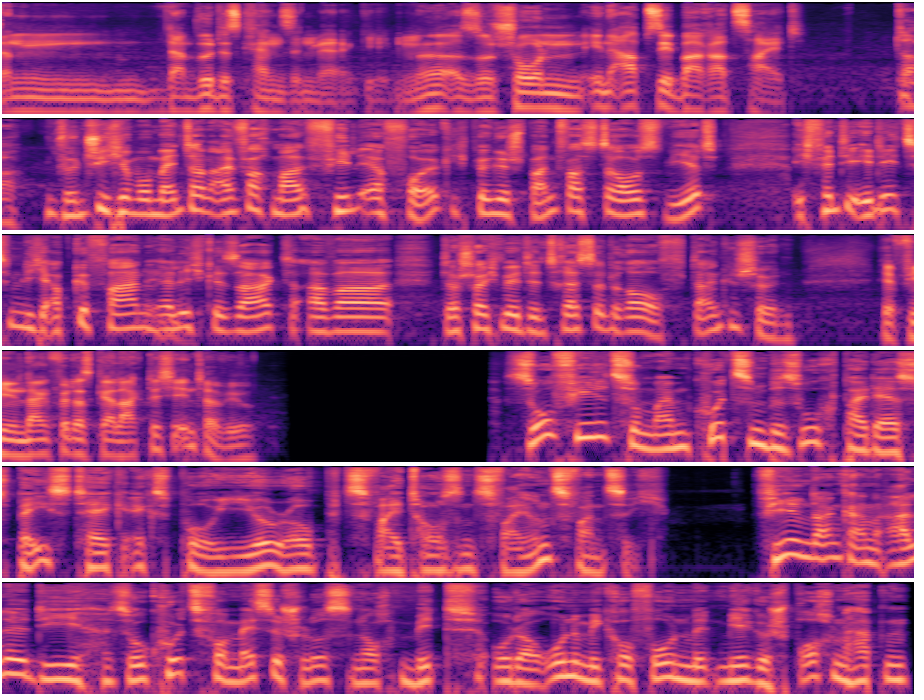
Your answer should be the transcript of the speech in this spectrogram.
dann, dann würde es keinen Sinn mehr ergeben. Ne? Also schon in absehbarer Zeit. Da wünsche ich im Moment dann einfach mal viel Erfolg. Ich bin gespannt, was daraus wird. Ich finde die Idee ziemlich abgefahren, ehrlich gesagt, aber da schaue ich mit Interesse drauf. Dankeschön. Ja, vielen Dank für das galaktische Interview. So viel zu meinem kurzen Besuch bei der Space Tech Expo Europe 2022. Vielen Dank an alle, die so kurz vor Messeschluss noch mit oder ohne Mikrofon mit mir gesprochen hatten.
